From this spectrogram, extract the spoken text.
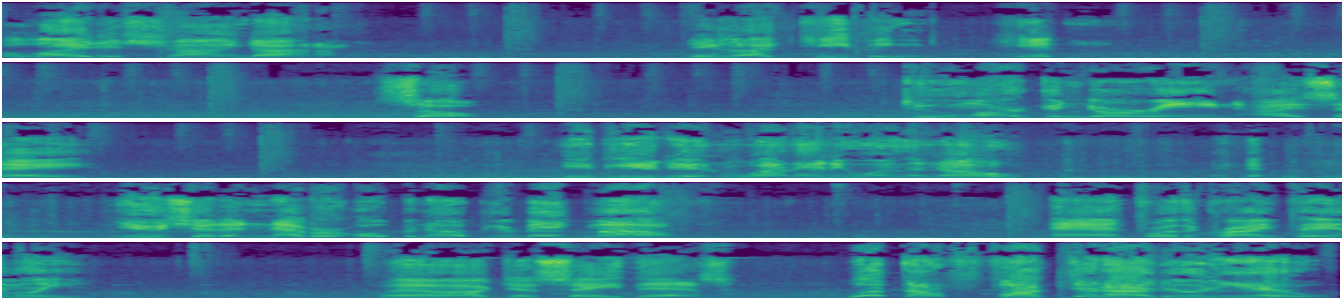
the light is shined on them. They like keeping hidden. So, to Mark and Doreen, I say, if you didn't want anyone to know, you should have never opened up your big mouth. And for the crime family, well, I'll just say this. What the fuck did I do to you?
